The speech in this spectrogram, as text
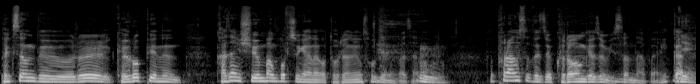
백성들을 괴롭히는 가장 쉬운 방법 중에 하나가 도량형 속이는 거잖아요. 음. 그 프랑스도 이제 그런 게 좀 있었나 봐요. 그러니까 예.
